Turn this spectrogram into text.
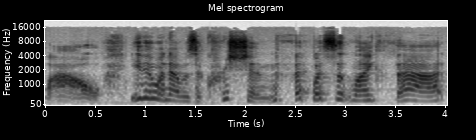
wow. Even when I was a Christian, I wasn't like that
